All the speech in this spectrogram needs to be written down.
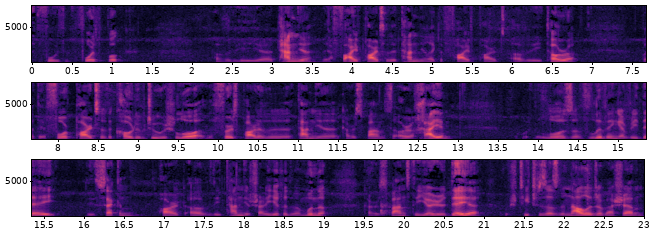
the fourth, fourth book of the uh, Tanya. There are five parts of the Tanya, like the five parts of the Torah, but there are four parts of the Code of Jewish Law. The first part of the Tanya corresponds to Orach Chaim, the laws of living every day. The second part of the Tanya Sha'ar HaYichud VehaEmunah corresponds to Yoreh De'ah, which teaches us the knowledge of Hashem.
